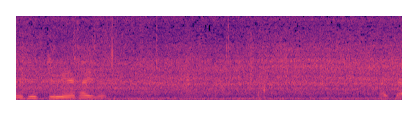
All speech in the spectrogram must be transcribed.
ওষুধটি নিয়ে খাইবে। আচ্ছা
